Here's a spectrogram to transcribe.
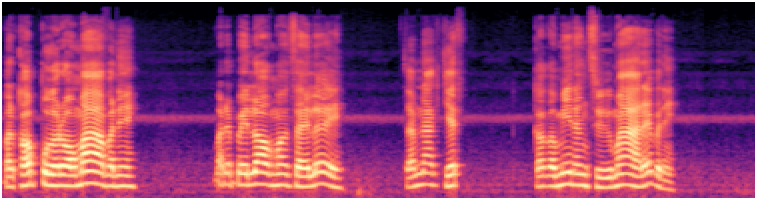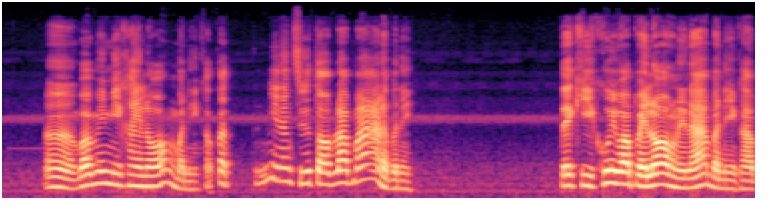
บัดเขาเปิดออกมาบัดนี้ไม่ได้ไปลองความใส่เลยสำนักเจ็ดเขาก็มีหนังสือมาได้บัดนี้ เออ ว่าไม่มีใครร้องบัดนี้ เขาก็มีหนังสือตอบรับมาแหละบัดนี้ แต่ขี่คุยว่าไปร้องเลยนะบัดนี้ครับ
